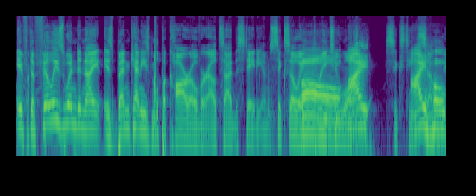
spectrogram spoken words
If the Phillies win tonight, is Ben Kenny's flip a car over outside the stadium? 608 321 Oh, I- 1670. I oh hope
